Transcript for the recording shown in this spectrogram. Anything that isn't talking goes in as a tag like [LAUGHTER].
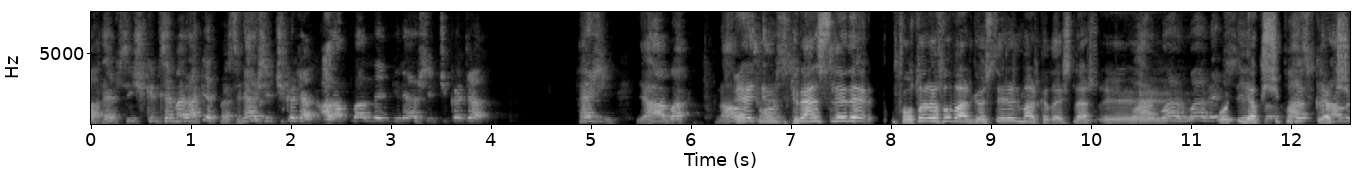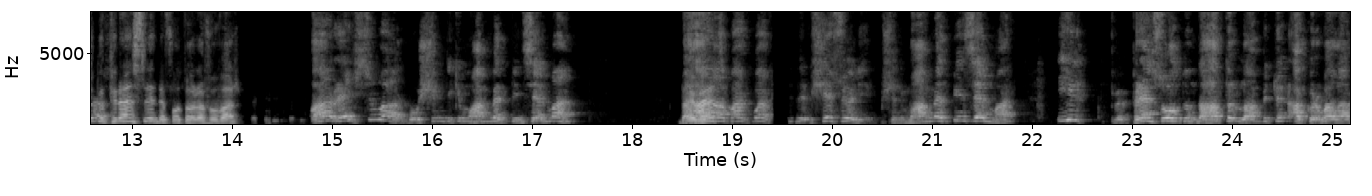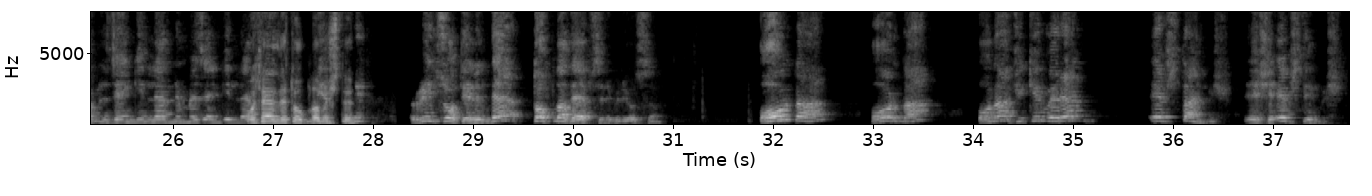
var. Hepsi hiç kimse merak etmesin. Her şey çıkacak. Araplarla ilgili her şey çıkacak. Her şey. Ya bak. Evet, Chomsky- Prens'le de fotoğrafı var gösterelim arkadaşlar. Ee, Var var var O hepsi. yakışıklı Fas kralı- yakışıklı Prens'le de fotoğrafı var. Var hepsi var. Bu şimdiki Muhammed Bin Selman. Evet. Daha bak bak şimdi bir şey söyleyeyim. Şimdi Muhammed Bin Selman ilk prens olduğunda hatırla bütün akrabalarını, zenginlerini, mezenginlerini Otelde toplamıştı. bir Ritz Oteli'nde topladı hepsini biliyorsun. Orada orada ona fikir veren Epstein'miş. E, şey Epstein'miş.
